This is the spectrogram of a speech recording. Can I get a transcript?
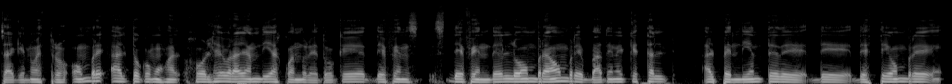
sea que nuestros hombres altos como Jorge Brian Díaz, cuando le toque defenderlo hombre a hombre, va a tener que estar al pendiente de, este hombre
